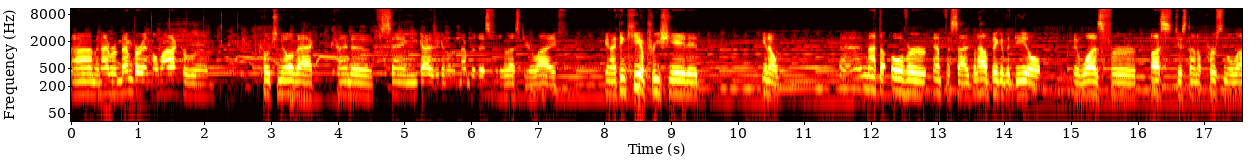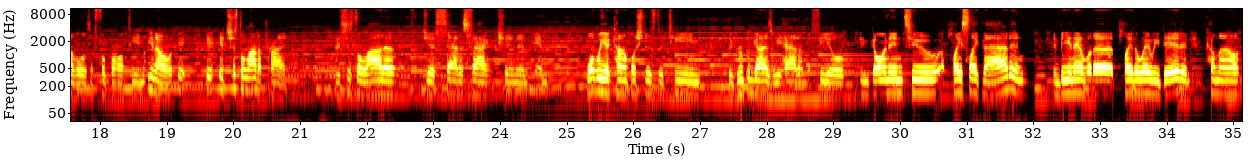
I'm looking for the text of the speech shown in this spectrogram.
Um, and I remember in the locker room Coach Novak kind of saying, you guys are going to remember this for the rest of your life. And I think he appreciated, you know, uh, not to overemphasize, but how big of a deal it was for us just on a personal level as a football team. You know, it, it, it's just a lot of pride. It's just a lot of just satisfaction and, and what we accomplished as the team the group of guys we had on the field and going into a place like that and, and being able to play the way we did and, and come out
